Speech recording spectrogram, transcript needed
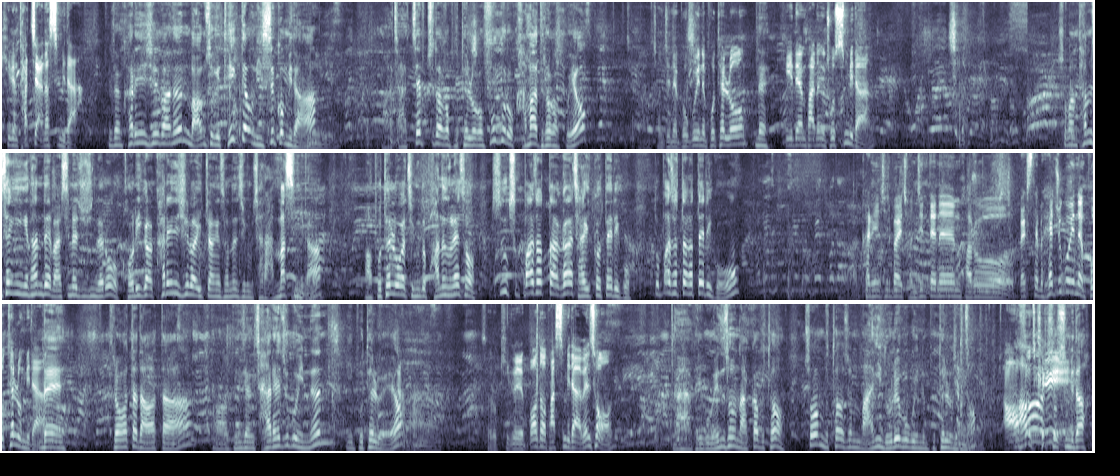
킥은 닿지 않았습니다. 일단 카린 실바는 마음속에 테이크다운이 있을 겁니다. 아, 자, 잽 주다가 보텔로가 훅으로 감아 들어갔고요. 전진을 보고 있는 보텔로 네. 이에 대한 반응은 좋습니다. 초반 탐색이긴 한데 말씀해 주신 대로 거리가 카린 실바 입장에서는 지금 잘 안 맞습니다. 아, 보텔로가 지금도 반응을 해서 쑥쑥 빠졌다가 자기 거 때리고 또 빠졌다가 때리고 카린 실바의 전진 때는 바로 백스텝을 해주고 있는 보텔로입니다. 네. 들어갔다 나왔다 어, 굉장히 잘 해주고 있는 이 보텔로예요. 서로 킥을 뻗어봤습니다. 왼손. 아 그리고 왼손 아까부터 초반부터 좀 많이 노려보고 있는 보텔로네요. 아, 아. 좋습니다.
